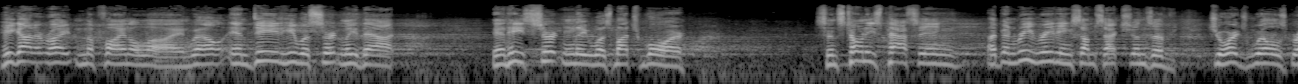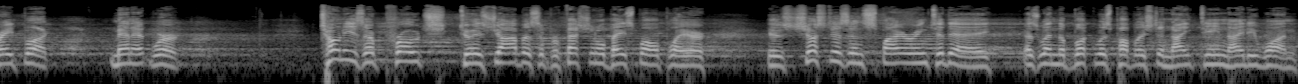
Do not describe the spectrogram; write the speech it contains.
He got it right in the final line. Well, indeed, he was certainly that. And he certainly was much more. Since Tony's passing, I've been rereading some sections of George Will's great book, Men at Work. Tony's approach to his job as a professional baseball player is just as inspiring today as when the book was published in 1991.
